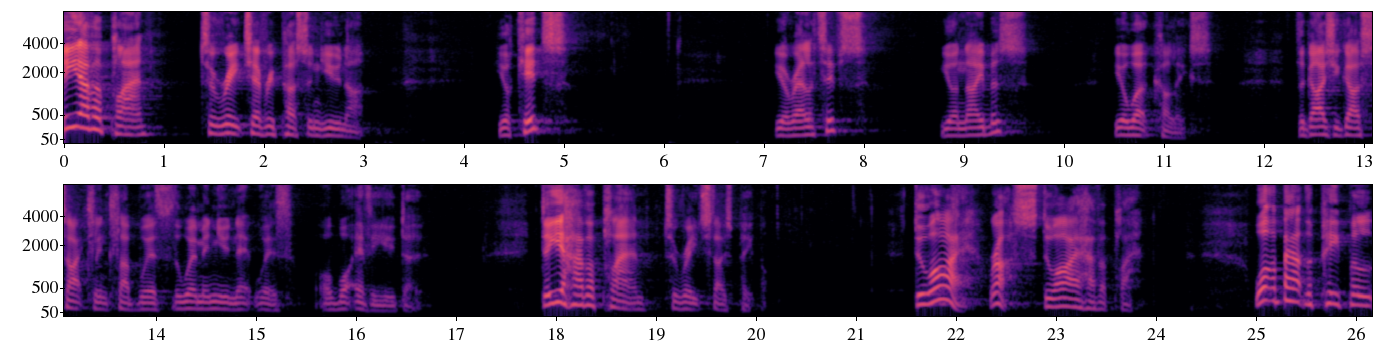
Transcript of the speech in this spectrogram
Do you have a plan to reach every person you know? Your kids, your relatives, your neighbors, your work colleagues, the guys you go cycling club with, the women you net with, or whatever you do. Do you have a plan to reach those people? Do I, Russ, do I have a plan? What about the people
